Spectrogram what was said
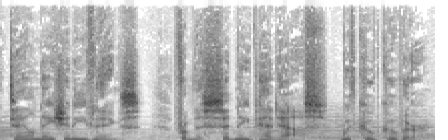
Cocktail Nation Evenings from the Sydney Penthouse with Coop Cooper.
